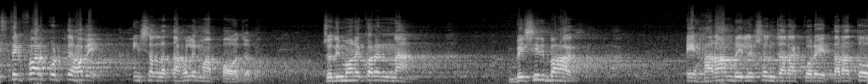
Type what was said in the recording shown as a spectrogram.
ইস্তেগফার করতে হবে ইনশাল্লাহ তাহলে মাপ পাওয়া যাবে। যদি মনে করেন না, বেশিরভাগ এই হারাম রিলেশন যারা করে, তারা তো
